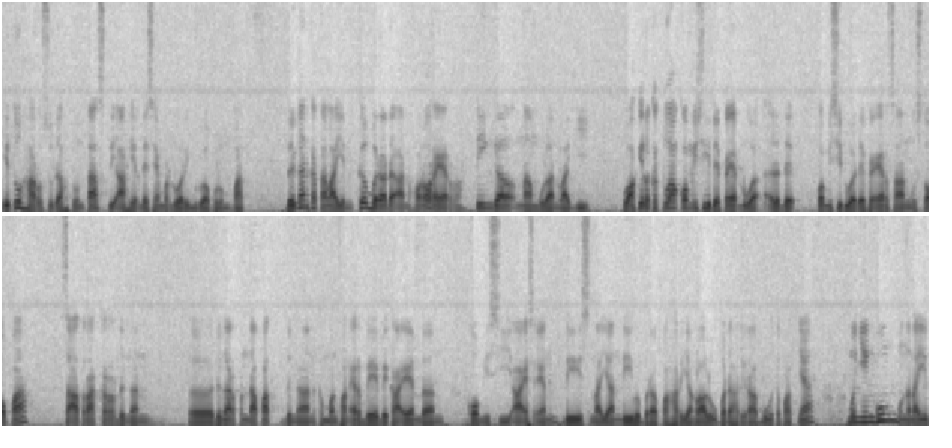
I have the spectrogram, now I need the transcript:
itu harus sudah tuntas di akhir Desember 2024. Dengan kata lain, keberadaan honorer tinggal 6 bulan lagi. Wakil Ketua Komisi DPR 2 eh, Komisi 2 DPR Saan Mustafa saat raker dengan eh, dengar pendapat dengan Kemenpan RB, BKN dan Komisi ASN di Senayan di beberapa hari yang lalu pada hari Rabu tepatnya menyinggung mengenai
